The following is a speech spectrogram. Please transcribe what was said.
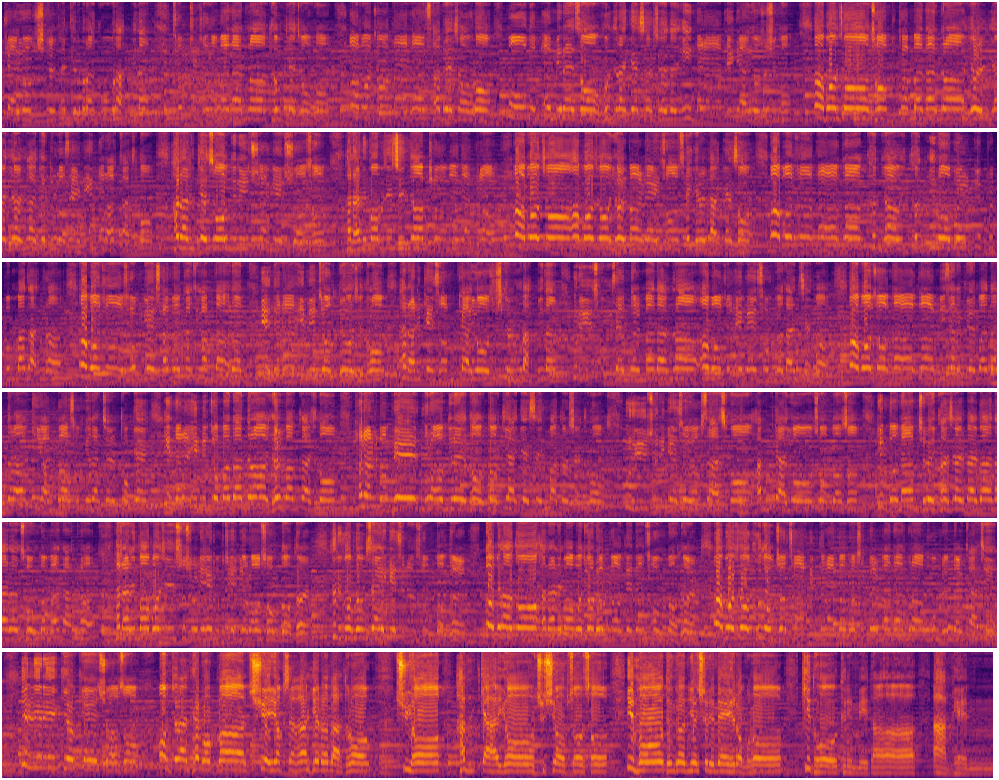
함께 하여 주시길 간절히 바라고 오랍니다. 정치적으로만 아니라 경제적으로 아버지 나아가 사회적으로 모든 방면에서 혼전하게 설수 있는 이 나라 되게 하여 주시고 아버지 저 북한만 아니라 열, 열, 열강에 둘러싸인 이 나라까지도 하나님께서 온전히 주하게 해주셔서 하나님 아버지 진정한 평화만 아니라 아버지 아버지 열방을 내서 세계를 낳게해서 아버지 나아가 큰, 야- 큰 이로움을 베풀 뿐만 아니라 아버지 성계 사명까지 감당하는 이 나라 이민족 되어지도록 하나님께서 함께하여 주시길 원합니다. 우리 성생들만 아니라 아버지 해외 성교단체와 아버지 나아가 미자르교회만 아니라 기안과 성교단체를 통해 이 나라 이민족만 아니라 열방까지도 하나님 앞에 돌아온 일에 더욱더 귀하게 쓰임받을 수 있도록 우리 주님께서 역사하시고 함께하여 주옵소서. 힘도 남치를 가지를 나는 성도만 아니라 하나님 아버지 수술 회복제 여러 성도들 그리고 병사에 계시는 성도들 너무나도 하나님 아버지 어려운 가운데 있는 성도들 아버지 구동조차 힘들어하는 어르신 들만 아니라 국민들까지 일일이 기억해 주셔서 온전한 회복과 치유의 역사가 일어나도록 주여 함께하여 주시옵소서. 이 모든 건 예수님의 이름으로 기도드립니다. 아멘.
